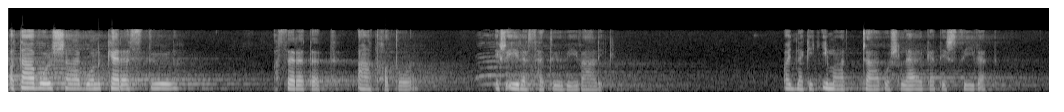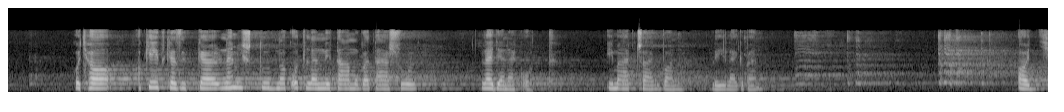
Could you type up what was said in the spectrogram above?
a távolságon keresztül a szeretet áthatol és érezhetővé válik. Adj nekik imádságos lelket és szívet. Hogyha a két kezükkel nem is tudnak ott lenni támogatásul, legyenek ott, imádságban, lélekben. Adj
